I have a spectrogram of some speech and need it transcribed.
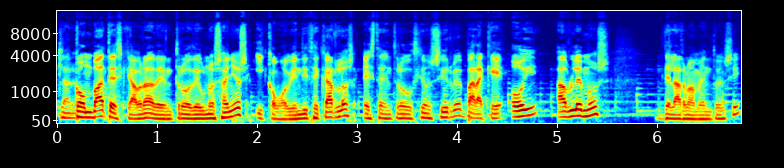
Claro. combates que habrá dentro de unos años. Y como bien dice Carlos, esta introducción sirve para que hoy hablemos del armamento en sí.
